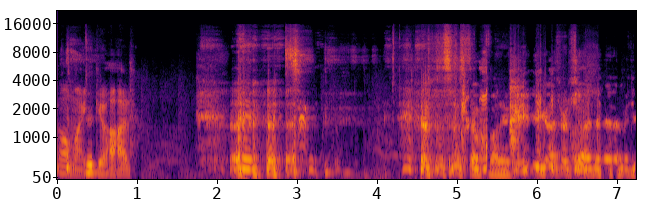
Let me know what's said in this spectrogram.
Oh my god. this is so funny. You guys were trying to hit him and you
